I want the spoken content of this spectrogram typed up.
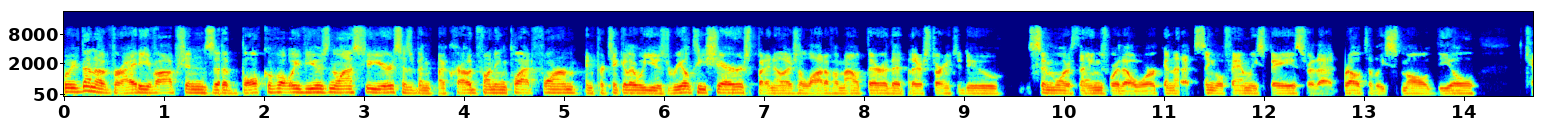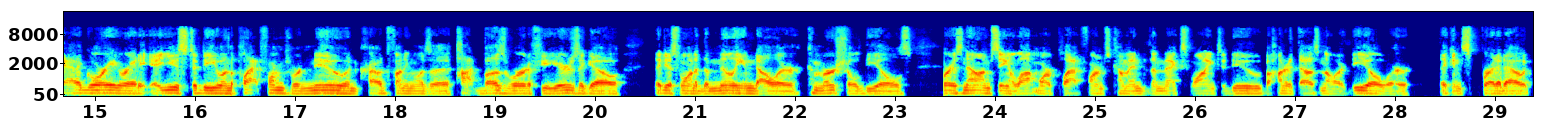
We've done a variety of options. The bulk of what we've used in the last few years has been a crowdfunding platform. In particular, we used RealtyShares, but I know there's a lot of them out there that they're starting to do similar things where they'll work in that single family space or that relatively small deal category, right? It, used to be when the platforms were new and crowdfunding was a hot buzzword a few years ago, they just wanted the million dollar commercial deals. Whereas now I'm seeing a lot more platforms come into the mix wanting to do a hundred thousand dollar deal where they can spread it out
